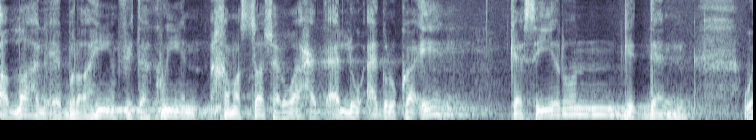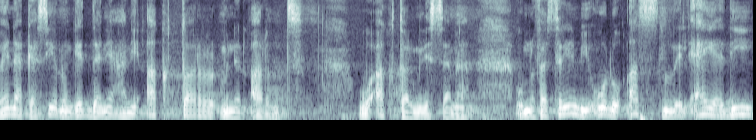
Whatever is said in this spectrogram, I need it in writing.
الله لإبراهيم في تكوين 15 واحد قال له أجرك إيه؟ كثير جدا. وهنا كثير جدا يعني أكتر من الأرض. وأكتر من السماء. والمفسرين بيقولوا أصل الآية دي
